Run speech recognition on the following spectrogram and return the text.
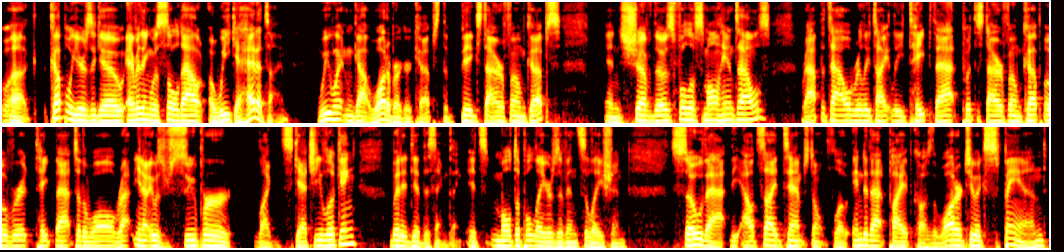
uh, a couple years ago, everything was sold out a week ahead of time. We went and got Whataburger cups, the big styrofoam cups, and shoved those full of small hand towels. wrap the towel really tightly, tape that, put the styrofoam cup over it, tape that to the wall. Wrap, you know, it was super like sketchy looking, but it did the same thing. It's multiple layers of insulation so that the outside temps don't flow into that pipe, cause the water to expand,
